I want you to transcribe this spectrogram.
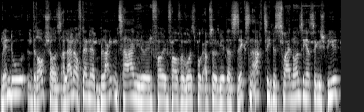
wenn du drauf schaust, alleine auf deine blanken Zahlen, die du in VfL Wolfsburg absolviert hast. 86 bis 92 hast du gespielt,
